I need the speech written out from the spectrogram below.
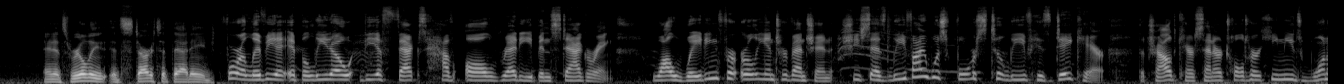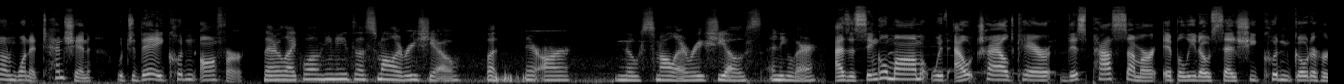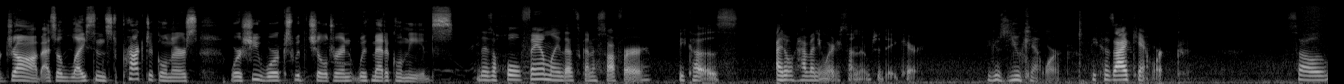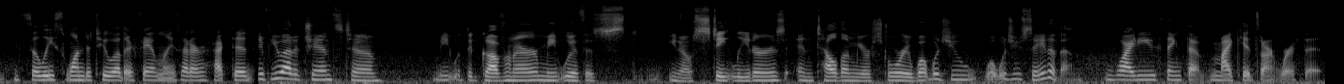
And it's really, it starts at that age. For Olivia Ippolito, the effects have already been staggering. While waiting for early intervention, she says Levi was forced to leave his daycare. The child care center told her he needs one on one attention, which they couldn't offer. They're like, well, he needs a smaller ratio, but there are no smaller ratios anywhere. As a single mom without childcare, this past summer, Ippolito says she couldn't go to her job as a licensed practical nurse where she works with children with medical needs. There's a whole family that's going to suffer because I don't have anywhere to send them to daycare. Because you can't work. Because I can't work. So it's at least one to two other families that are affected. If you had a chance to meet with the governor, meet with a you know state leaders and tell them your story what would you what would you say to them? Why do you think that my kids aren't worth it?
